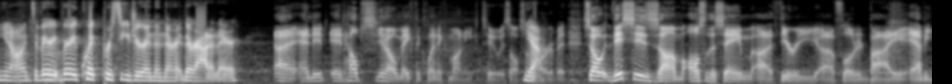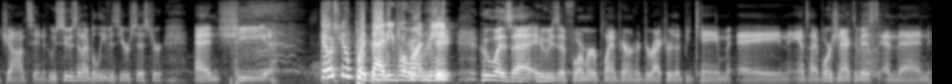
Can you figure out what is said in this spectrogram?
you know it's a very very quick procedure and then they're they're out of there uh, and it, it helps you know make the clinic money too is also Yeah. part of it so this is um, also the same uh, theory uh, floated by abby johnson who susan i believe is your sister and she don't you put that evil on me who was a who is a former Planned Parenthood director that became a, an anti-abortion activist, and then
